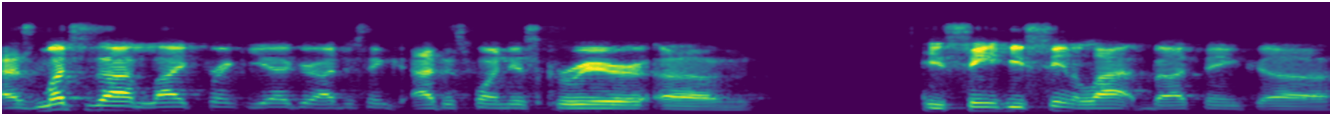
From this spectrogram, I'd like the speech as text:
as much as I like Frankie Edgar, I just think at this point in his career, um, he's seen he's seen a lot. But I think, uh,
